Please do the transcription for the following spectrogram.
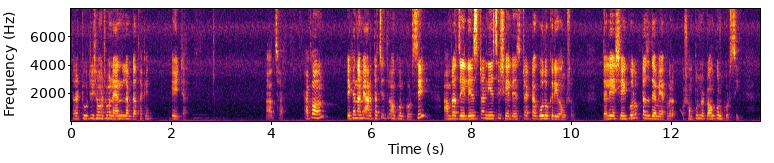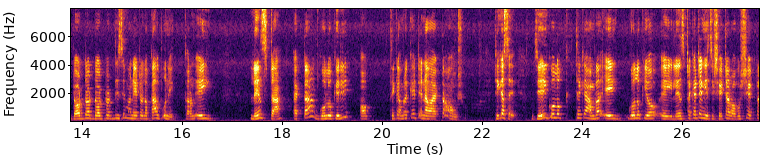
তাহলে টু টি সমান সমান এন ল্যামডা থাকে এইটা। আচ্ছা এখন এখানে আমি আরেকটা চিত্র অঙ্কন করছি। আমরা যে লেন্সটা নিয়েছি, সেই লেন্সটা একটা গোলকেরই অংশ। তাহলে সেই গোলকটা যদি আমি একেবারে সম্পূর্ণটা অঙ্কন করছি ডট ডট ডট ডট দিছি মানে এটা হলো কাল্পনিক। কারণ এই লেন্সটা একটা গোলকেরই থেকে আমরা কেটে নেওয়া একটা অংশ। ঠিক আছে? যেই গোলক থেকে আমরা এই গোলকীয় এই লেন্সটা কেটে নিয়েছি, সেটার অবশ্যই একটা,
